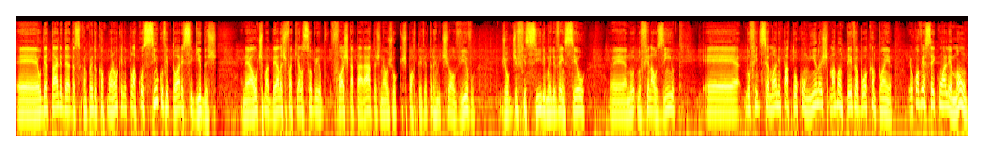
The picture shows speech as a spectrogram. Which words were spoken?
É, o detalhe dessa campanha do Campo Mourão é que ele placou cinco vitórias seguidas. Né? A última delas foi aquela sobre Foz Cataratas, né? o jogo que o Sport TV transmitiu ao vivo. Jogo dificílimo, ele venceu é, no, no, finalzinho. É, no fim de semana empatou com Minas, mas manteve a boa campanha. Eu conversei com o alemão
